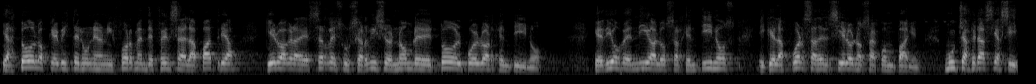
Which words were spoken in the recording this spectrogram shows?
y a todos los que visten un uniforme en defensa de la patria, quiero agradecerles su servicio en nombre de todo el pueblo argentino. Que Dios bendiga a los argentinos y que las fuerzas del cielo nos acompañen. Muchas gracias y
